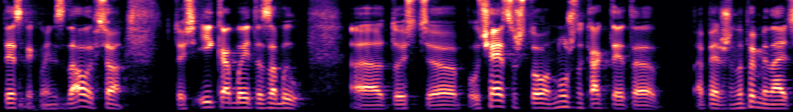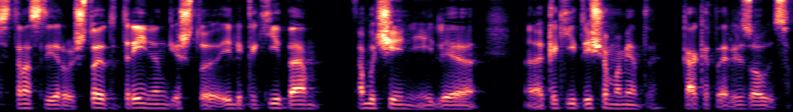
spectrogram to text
тест какой-нибудь сдал, и все. То есть, и как бы это забыл. То есть, получается, что нужно как-то это опять же, напоминать, транслировать, что это тренинги, что или какие-то обучения, или э, какие-то еще моменты, как это реализовывается?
